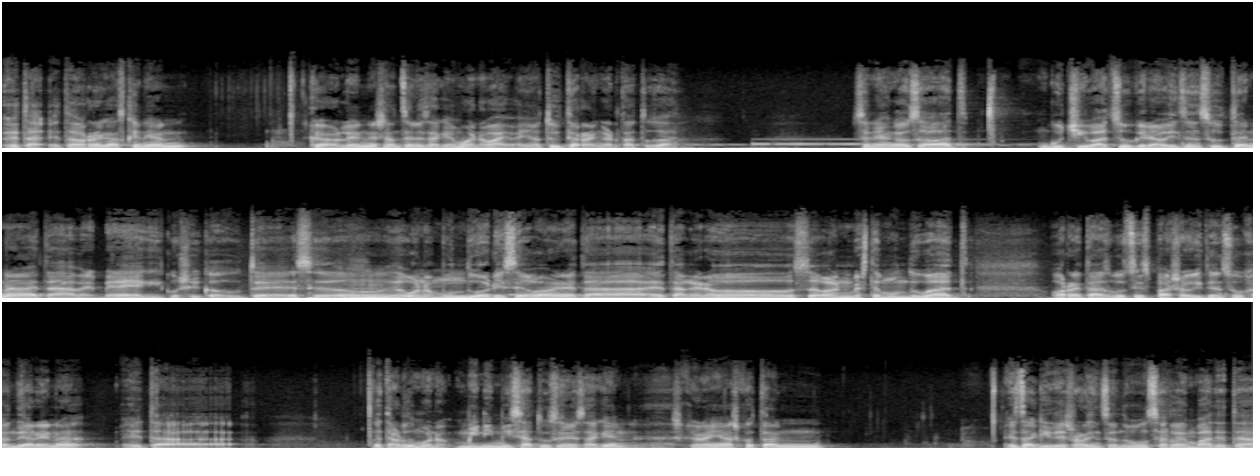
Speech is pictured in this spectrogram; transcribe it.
eta, eta horrek azkenean, claro, lehen esan zen ezake, bueno, bai, baina Twitterren gertatu da. Zenean gauza bat, gutxi batzuk erabiltzen zutena, eta be- bereek ikusiko dute, ez? Edo, edo bueno, mundu hori zegoen, eta, eta gero zegoen beste mundu bat, horretaz guztiz paso egiten zuen jendearena, eta eta orduan, bueno, minimizatu zen ezaken. Ez que orain askotan Ez dakit desordintzen dugun zer den bat eta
